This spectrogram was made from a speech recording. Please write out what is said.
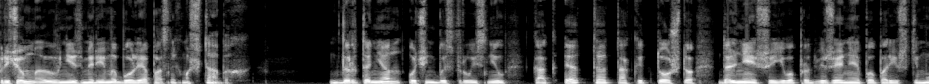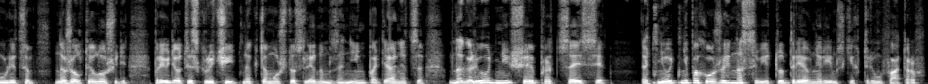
причем в неизмеримо более опасных масштабах. Д'Артаньян очень быстро уяснил как это, так и то, что дальнейшее его продвижение по парижским улицам на желтой лошади приведет исключительно к тому, что следом за ним потянется многолюднейшая процессия — отнюдь не похожие на свиту древнеримских триумфаторов.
